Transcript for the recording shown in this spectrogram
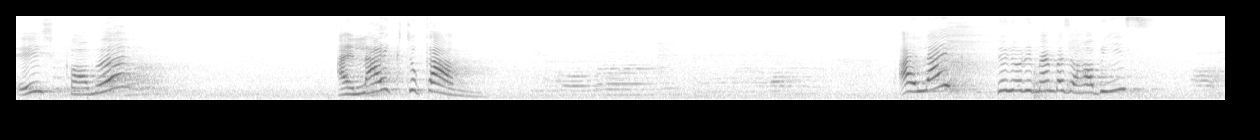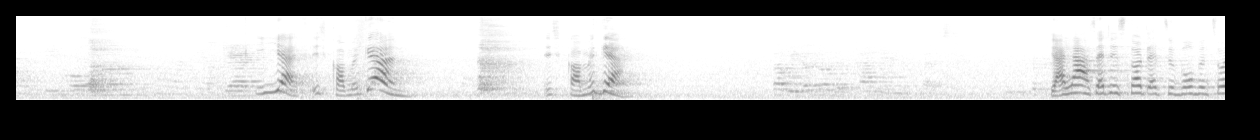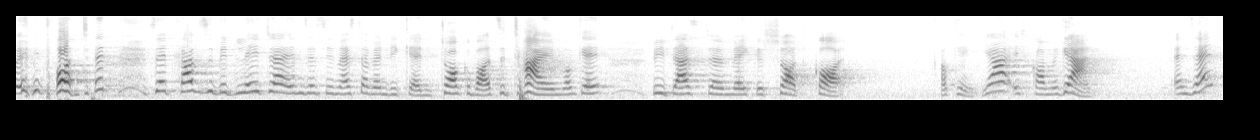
Ich komme. I like to come. I like, do you remember the hobbies? Yes, ich komme gern. Ich komme gern. but we don't know the time. Ja, la, that is not at the moment so important. that comes a bit later in the semester when we can talk about the time, okay? We just uh, make a short call. Okay, yeah, ich komme gern. And then?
